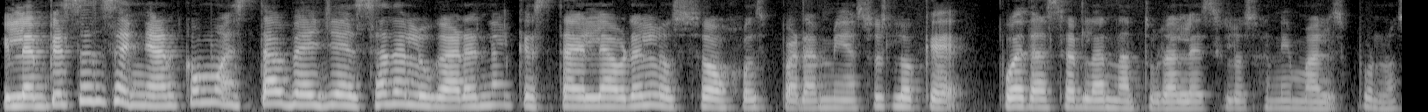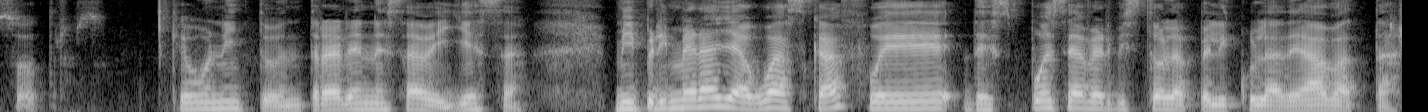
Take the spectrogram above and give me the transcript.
y le empieza a enseñar como esta belleza del lugar en el que está y le abre los ojos. Para mí eso es lo que puede hacer la naturaleza y los animales por nosotros. Qué bonito entrar en esa belleza. Mi primera ayahuasca fue después de haber visto la película de Avatar.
